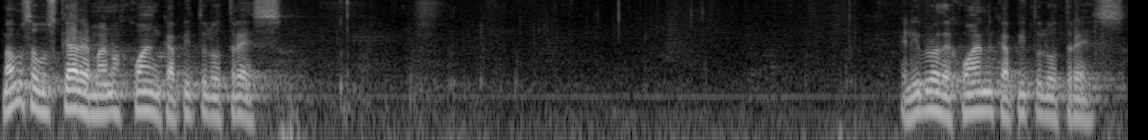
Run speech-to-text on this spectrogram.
Vamos a buscar, hermano Juan, capítulo 3. El libro de Juan, capítulo 3.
